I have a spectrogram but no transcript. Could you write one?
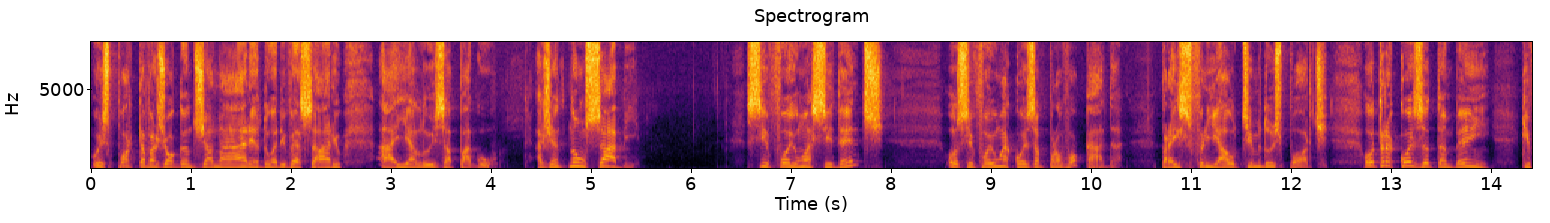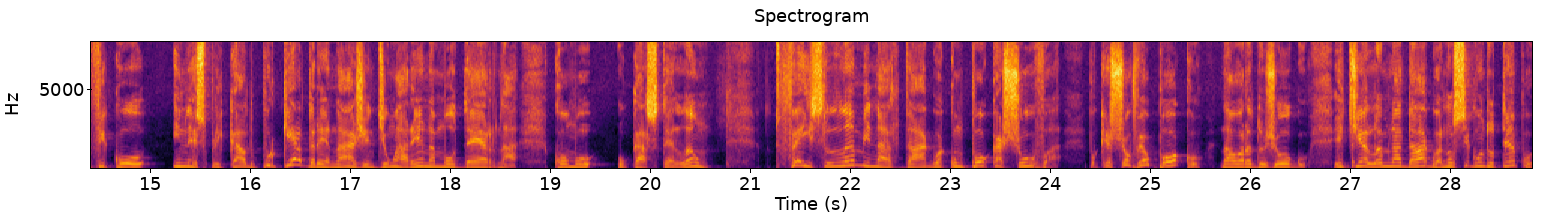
o esporte estava jogando já na área do adversário, aí a luz apagou. A gente não sabe se foi um acidente ou se foi uma coisa provocada para esfriar o time do esporte. Outra coisa também que ficou inexplicado, por que a drenagem de uma arena moderna como o Castelão fez lâminas d'água com pouca chuva, porque choveu pouco na hora do jogo e tinha lâmina d'água. No segundo tempo,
